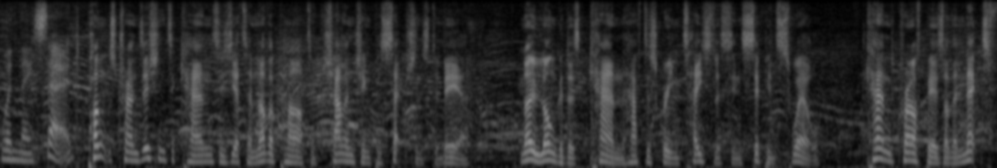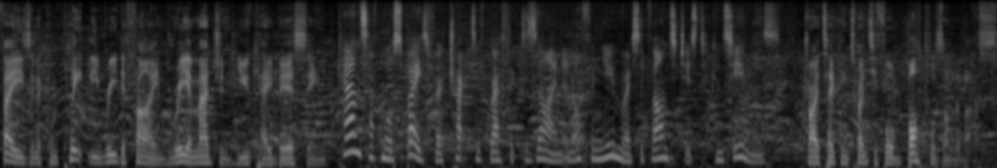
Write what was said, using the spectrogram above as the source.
when they said, Punk's transition to cans is yet another part of challenging perceptions to beer. No longer does can have to scream tasteless, insipid swill. Canned craft beers are the next phase in a completely redefined, reimagined UK beer scene. Cans have more space for attractive graphic design and offer numerous advantages to consumers. Try taking 24 bottles on the bus.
